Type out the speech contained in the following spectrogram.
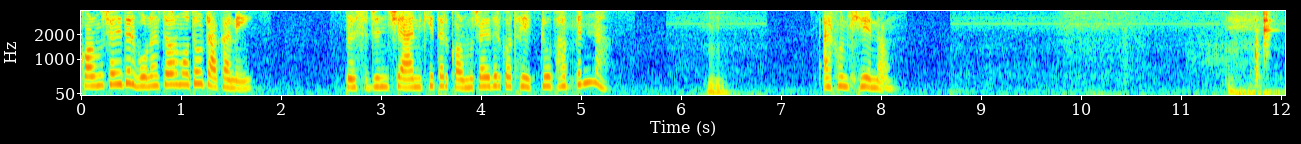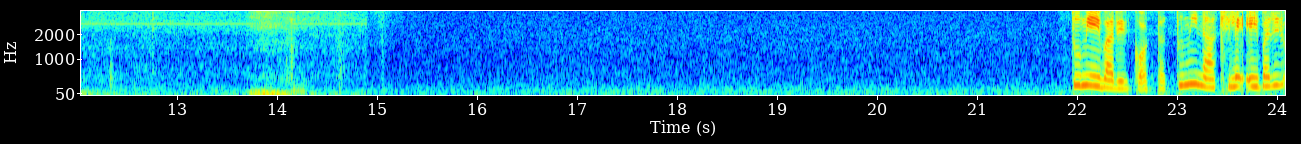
কর্মচারীদের বোনাস দেওয়ার মতোও টাকা নেই। প্রেসিডেন্ট চ্যান কি তার কর্মচারীদের কথা একটুও ভাববেন না? এখন খেয়ে নাও। তুমি এই বাড়ির কর্তা। তুমি না খেলে এই বাড়ির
